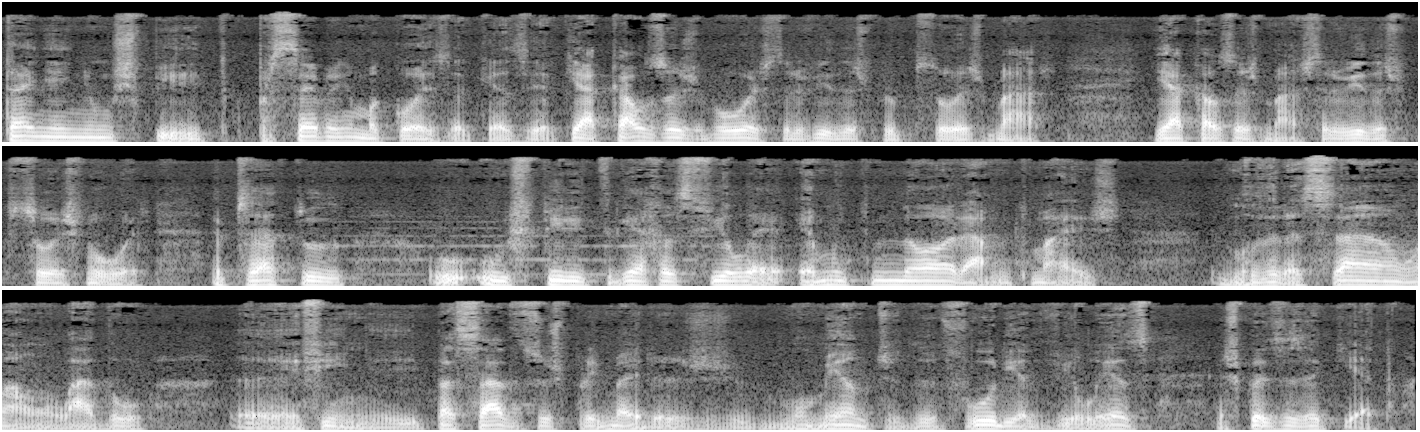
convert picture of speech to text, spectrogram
têm um espírito, que percebem uma coisa, quer dizer, que há causas boas servidas por pessoas más e há causas más servidas por pessoas boas. Apesar de tudo, o, o espírito de guerra civil é, é, muito menor, há muito mais moderação, há um lado, eh, enfim, passados os primeiros momentos de fúria, de violência, as coisas aquietam.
